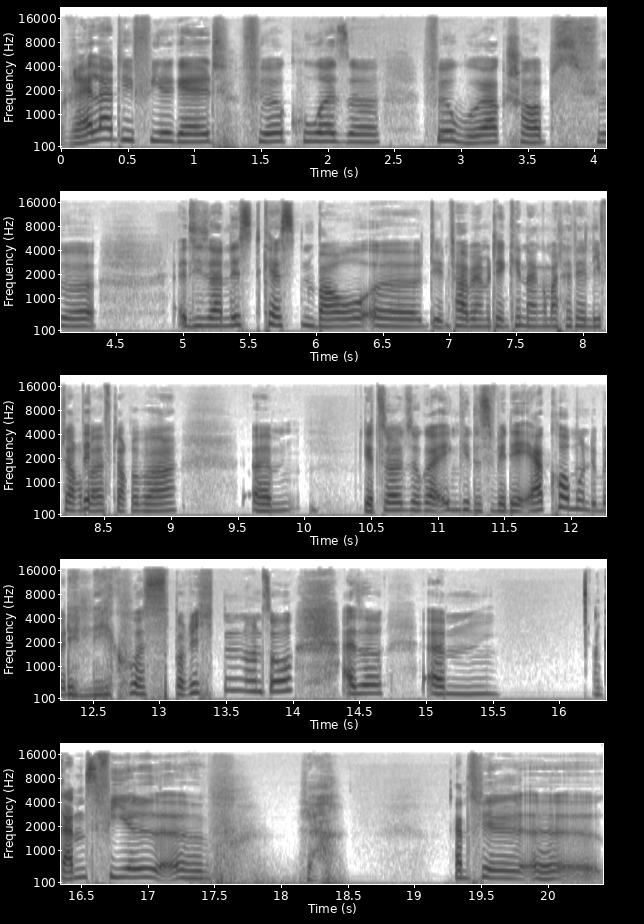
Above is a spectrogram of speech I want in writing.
relativ viel Geld für Kurse, für Workshops, für dieser Nistkästenbau, äh, den Fabian mit den Kindern gemacht hat, der lief darüber, läuft darüber. Ähm, jetzt soll sogar irgendwie das WDR kommen und über den Nähkurs berichten und so. Also ähm, ganz viel, äh, ja, ganz viel, äh,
